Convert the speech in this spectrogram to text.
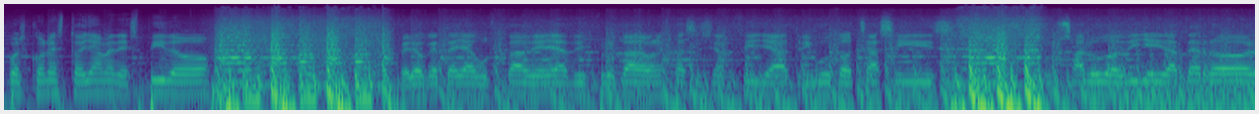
Pues con esto ya me despido. Espero que te haya gustado y hayas disfrutado con esta sesioncilla tributo chasis. Un saludo DJ da Terror.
